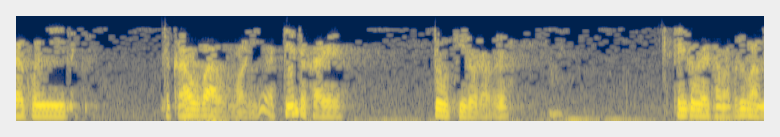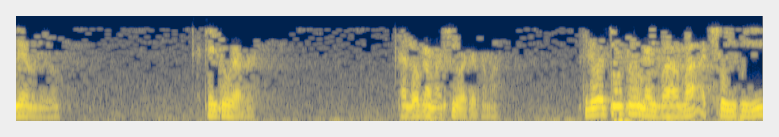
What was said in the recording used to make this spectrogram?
ဇခွင့်ကြီးတကောက်ပါဘောလေအတင်းတခါရဲ့တို့ပြီးတော့တာပဲအတင်းတို့တဲ့အခါမှာဘယ်သူမှငဲမလို့အတင်းတို့ရပဲဒါလောကမှာရှိရတယ်ကွာဒီလိုအတင်းတို့နိုင်ပါမှအချိန်ကြီး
